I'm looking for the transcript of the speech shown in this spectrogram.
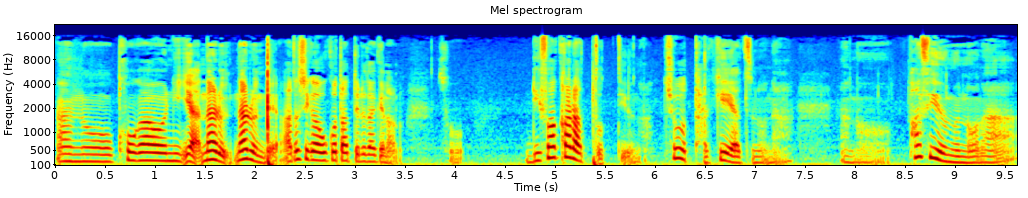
あの、小顔に、いや、なる、なるんだよ。私が怠ってるだけなの。そう。 ReFa CARAT っていうな、超高いやつのな、あの、 Perfume のな、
